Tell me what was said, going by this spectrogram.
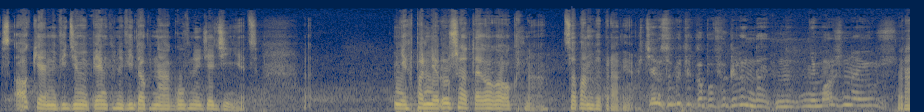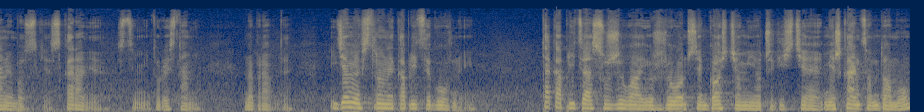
Z okien widzimy piękny widok na główny dziedziniec. Niech pan nie rusza tego okna. Co pan wyprawia? Chciałem sobie tylko powyglądać. No, nie można już. Rany boskie, skaranie z tymi turystami. Naprawdę. Idziemy w stronę kaplicy głównej. Ta kaplica służyła już wyłącznie gościom i oczywiście mieszkańcom domu.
